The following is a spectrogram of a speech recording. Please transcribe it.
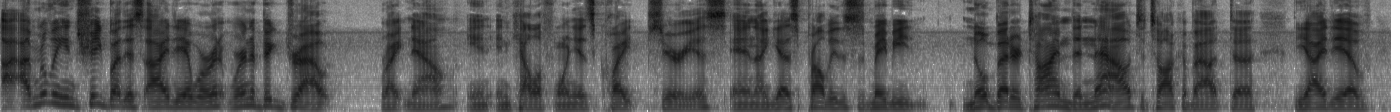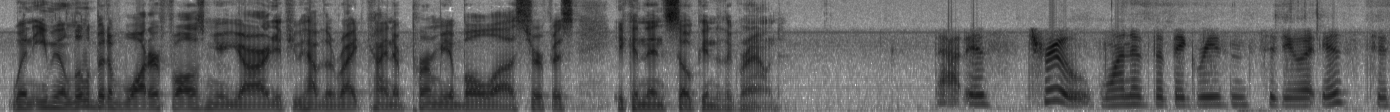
I'm really intrigued by this idea. We're in, we're in a big drought right now in, in California. It's quite serious. And I guess probably this is maybe no better time than now to talk about uh, the idea of when even a little bit of water falls in your yard, if you have the right kind of permeable uh, surface, it can then soak into the ground. That is true. One of the big reasons to do it is to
